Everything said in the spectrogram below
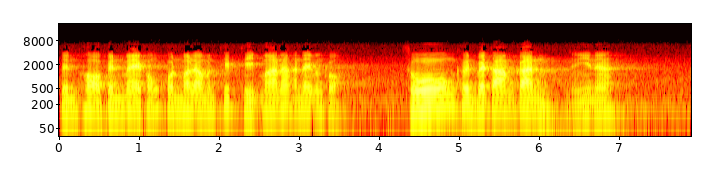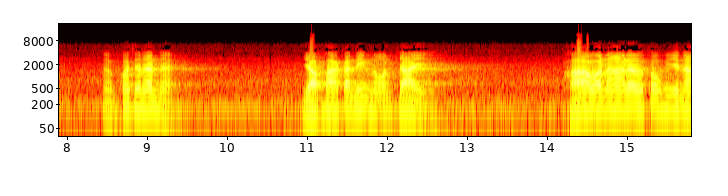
เป็นพ่อเป็นแม่ของคนมาแล้วมันทิฏฐิมานะ อันใดมันก็ สูงขึ้นไปตามกัน อย่างนี้นะเพราะฉะนั้นน่ะ อย่าพากันนิ่งนอนใจ ภาวนาแล้วเราต้องพิจารณา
